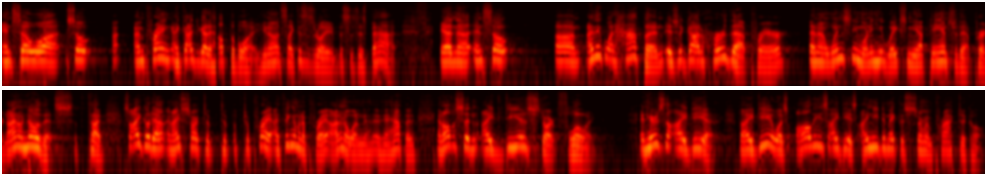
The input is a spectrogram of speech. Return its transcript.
and so, uh, so I, am praying, God, you got to help the boy. You know, it's like, this is really, this is just bad. And, uh, and so um, I think what happened is that God heard that prayer, and on Wednesday morning, He wakes me up to answer that prayer. Now, I don't know this at the time. So I go down and I start to, to, to pray. I think I'm going to pray. I don't know what's going to happen. And all of a sudden, ideas start flowing. And here's the idea The idea was all these ideas, I need to make this sermon practical.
